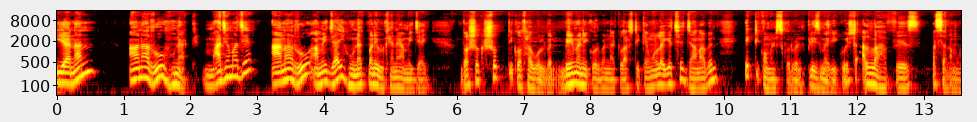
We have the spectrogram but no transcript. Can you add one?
ইয়ানান আনা রু হুনাক। মাঝে মাঝে আনা রু আমি যাই, হুনাক মানে ওইখানে আমি যাই। দর্শক, সত্যি কথা বলবেন বেমানি করবেন না। ক্লাসটি কেমন লেগেছে জানাবেন, একটি কমেন্টস করবেন। প্লিজ মাই রিকোয়েস্ট আল্লাহ হাফেজ। আসসালামু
